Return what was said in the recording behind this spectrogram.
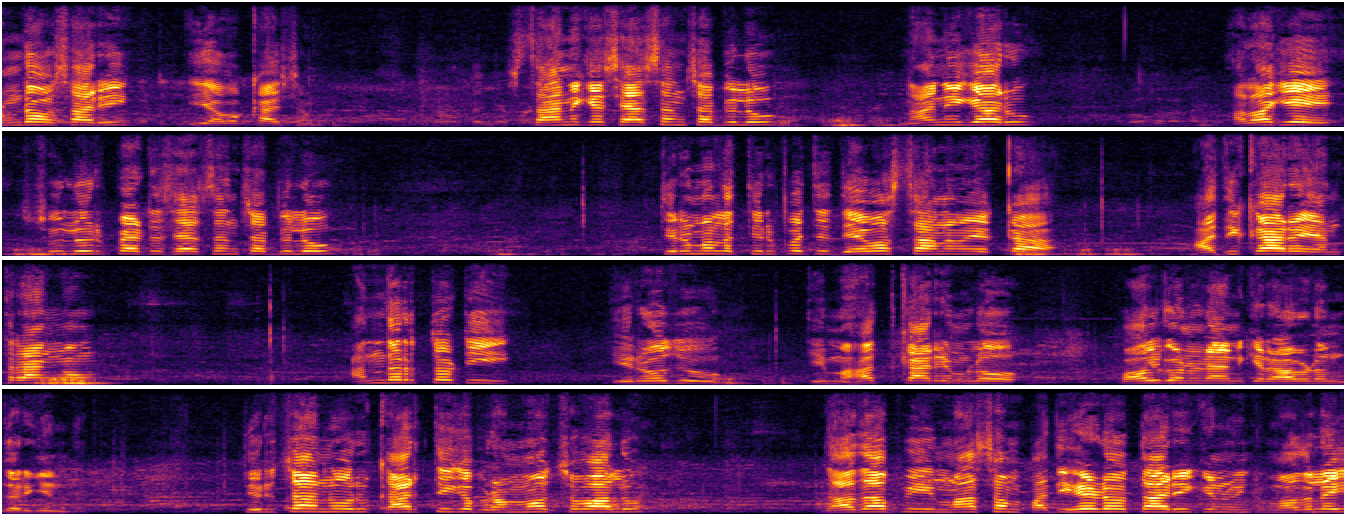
రెండవసారి ఈ అవకాశం. స్థానిక శాసనసభ్యులు నాని గారు అలాగే సూలూరుపేట శాసనసభ్యులు తిరుమల తిరుపతి దేవస్థానం యొక్క అధికార యంత్రాంగం అందరితోటి ఈరోజు ఈ మహత్ కార్యంలో పాల్గొనడానికి రావడం జరిగింది. తిరుచానూరు కార్తీక బ్రహ్మోత్సవాలు దాదాపు ఈ మాసం పదిహేడవ తారీఖు నుంచి మొదలై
